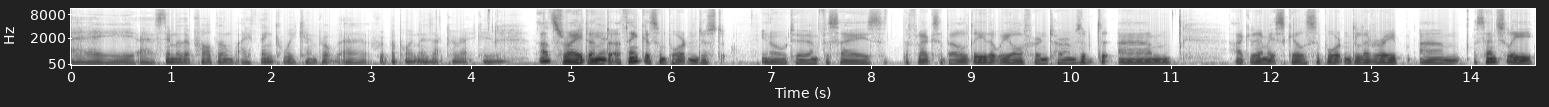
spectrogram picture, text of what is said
a, a similar problem. I think we can book a group appointment. Is that correct, Kieran? That's right, and Yeah. I think it's important just you know to emphasise the flexibility that we offer in terms of um, academic skills support and delivery. Um, essentially,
